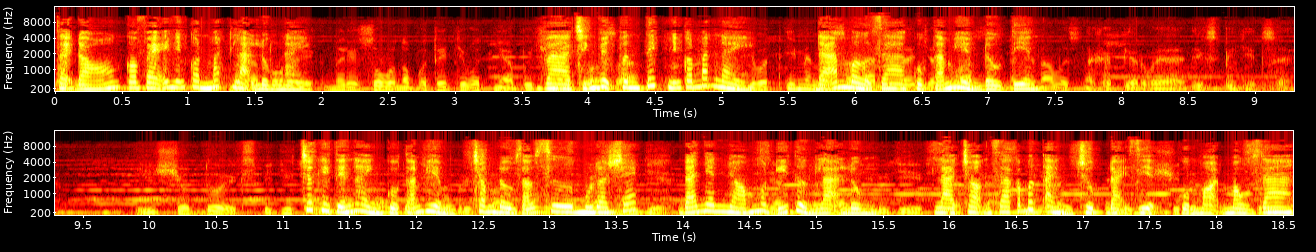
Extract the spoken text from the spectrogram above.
Tại đó có vẽ những con mắt lạ lùng này. Và chính việc phân tích những con mắt này Đã mở ra cuộc thám hiểm đầu tiên. Trước khi tiến hành cuộc thám hiểm Trong đầu giáo sư Mudashev Đã nhân nhóm một ý tưởng lạ lùng Là chọn ra các bức ảnh chụp đại diện Của mọi màu da,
